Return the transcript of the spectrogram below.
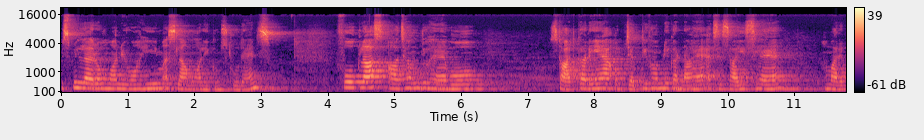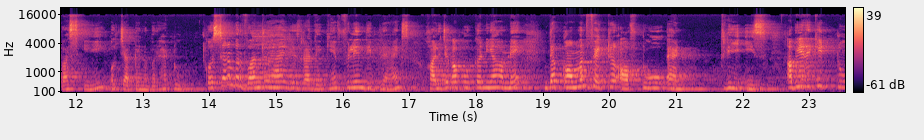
बिसमीम अल्लाम स्टूडेंट्स। फो क्लास आज हम जो है वो स्टार्ट कर रहे हैं। ऑब्जेक्टिव हमने करना है। एक्सरसाइज है हमारे पास ई e और चैप्टर नंबर है टू क्वेश्चन नंबर वन जो है, ये ज़रा देखें फिल इन दी ब्लैंक्स खाली जगह पूर करनी है हमने। The common factor of two and three is अब ये देखिए टू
